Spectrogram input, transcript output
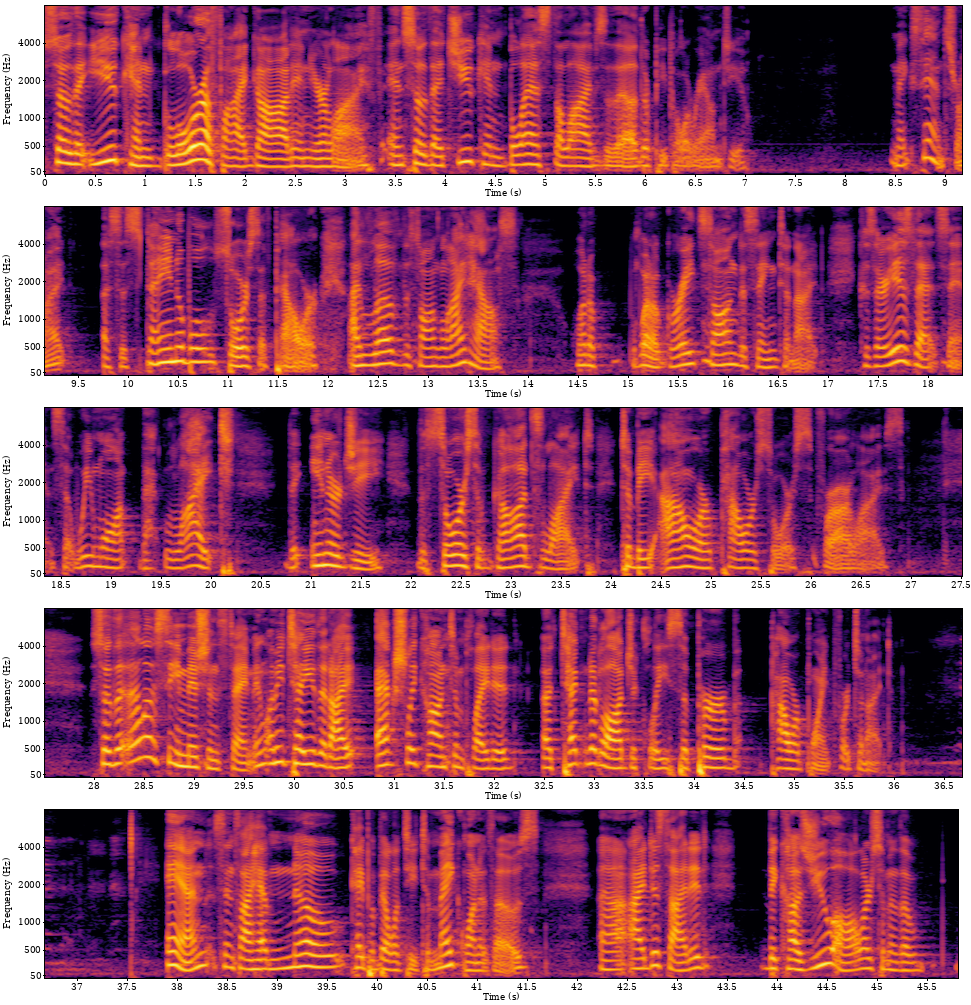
So that you can glorify God in your life and so that you can bless the lives of the other people around you. Makes sense, right? A sustainable source of power. I love the song Lighthouse. What a what a great song to sing tonight because there is that sense that we want that light, the energy, the source of God's light to be our power source for our lives. So, the LFC mission statement, let me tell you that I actually contemplated a technologically superb PowerPoint for tonight. and since I have no capability to make one of those, uh, I decided because you all are some of the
